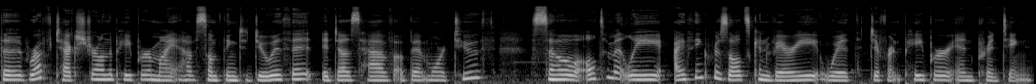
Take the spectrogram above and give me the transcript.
The rough texture on the paper might have something to do with it, it does have a bit more tooth, so ultimately I think results can vary with different paper and printing.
